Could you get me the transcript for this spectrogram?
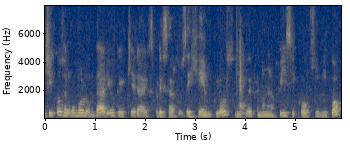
chicos, algún voluntario que quiera expresar sus ejemplos de fenómeno físico o químico.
